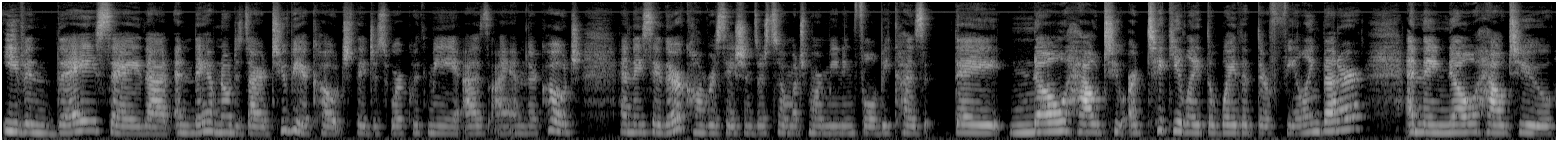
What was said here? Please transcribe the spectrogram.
even they say that, and they have no desire to be a coach. They just work with me as I am their coach. And they say their conversations are so much more meaningful because they know how to articulate the way that they're feeling better and they know how to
